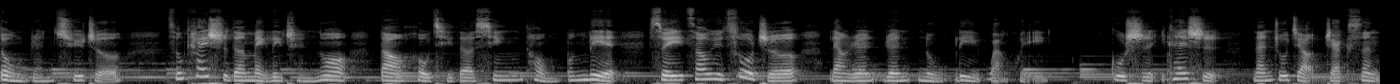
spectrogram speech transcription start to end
动人曲折，从开始的美丽承诺到后期的心痛崩裂，虽遭遇挫折，两人仍努力挽回。故事一开始，男主角 Jackson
